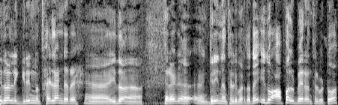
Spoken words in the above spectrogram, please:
ಇದರಲ್ಲಿ ಗ್ರೀನ್ ಥೈಲ್ಯಾಂಡ್ ರೆ- ಇದು ರೆಡ್ ಗ್ರೀನ್ ಅಂತ ಹೇಳಿ ಬರ್ತದೆ. ಇದು ಆಪಲ್ ಬೇರ್ ಅಂತ ಹೇಳ್ಬಿಟ್ಟು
